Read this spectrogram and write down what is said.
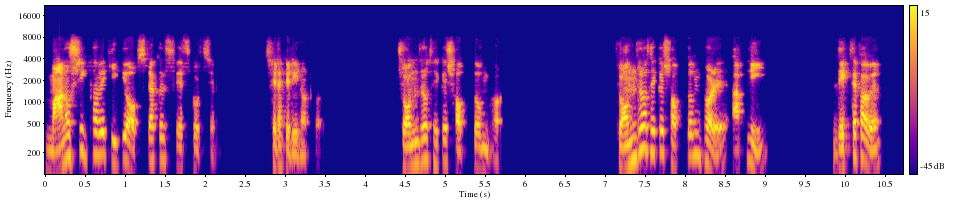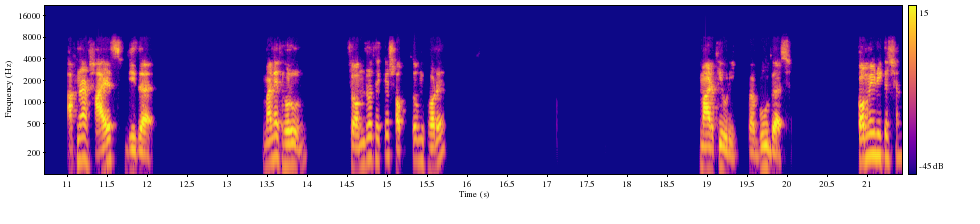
মানসিকভাবে কি কি অবস্টাকেলস ফেস করছেন, সেটাকে ডিনোট করে। চন্দ্র থেকে সপ্তম ঘর। চন্দ্র থেকে সপ্তম ঘরে আপনি দেখতে পাবেন আপনার হায়েস্ট ডিজায়ার মানে ধরুন চন্দ্র থেকে সপ্তম ঘরে মার্কিউরি বা বুধ আছে। কমিউনিকেশন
